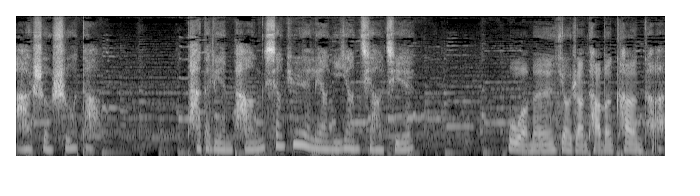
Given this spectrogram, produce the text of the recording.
阿寿说道，他的脸庞像月亮一样皎洁。我们要让他们看看，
